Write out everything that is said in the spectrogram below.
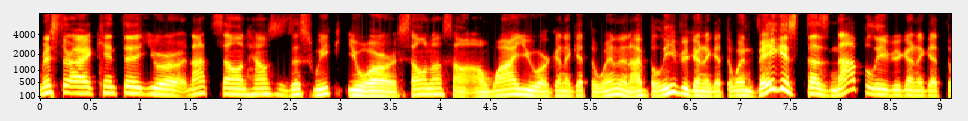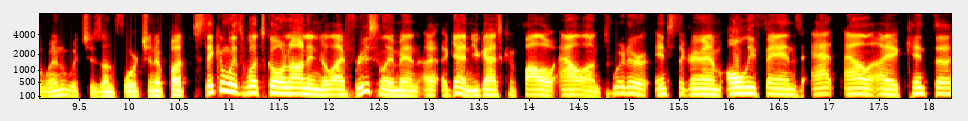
Mr. Iaquinta, you are not selling houses this week. You are selling us on, on why you are going to get the win. And I believe you're going to get the win. Vegas does not believe you're going to get the win, which is unfortunate. But sticking with what's going on in your life recently, man, uh, again, you guys can follow Al on Twitter, Instagram, OnlyFans at Al Iaquinta.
